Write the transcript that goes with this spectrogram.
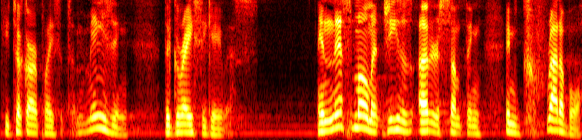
He took our place. It's amazing the grace He gave us. In this moment, Jesus utters something incredible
